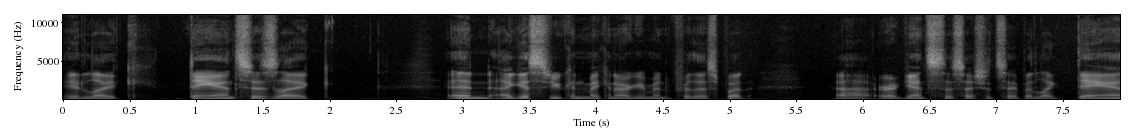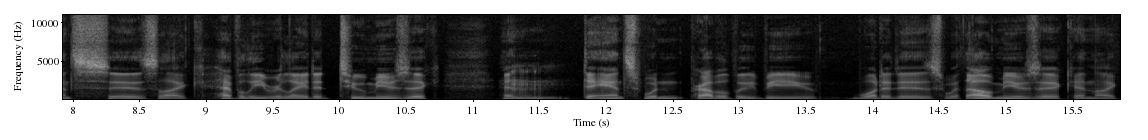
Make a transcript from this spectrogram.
it like dance is like, and I guess you can make an argument for this, but uh, or against this, I should say, but like dance is like heavily related to music, and Mhm. dance wouldn't probably be what it is without music. And like,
